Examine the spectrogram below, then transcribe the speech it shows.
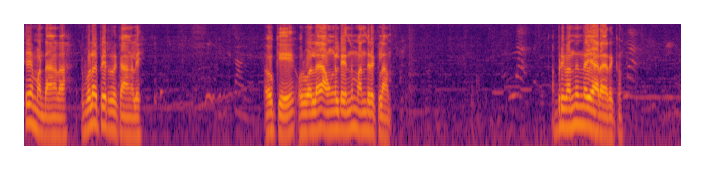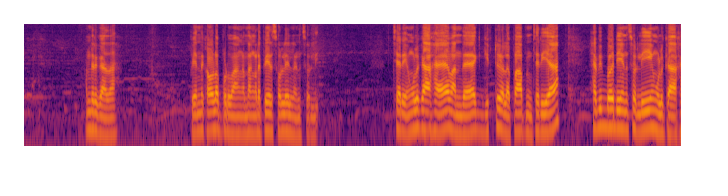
செய்ய மாட்டாங்களா? இவ்வளோ பேர் இருக்காங்களே. ஓகே ஒருவேளை அவங்கள்ட்ட இருந்து வந்திருக்கலாம். அப்படி வந்திருந்தா யாராக இருக்கும்? வந்திருக்காதா? இப்போ எந்த கவலைப்படுவாங்க? தங்களோட பேர் சொல்லலைன்னு சொல்லி. சரி உங்களுக்காக வந்த கிஃப்ட்டுகளை பார்ப்போம் சரியா? ஹாப்பி பர்த்டேன்னு சொல்லி உங்களுக்காக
